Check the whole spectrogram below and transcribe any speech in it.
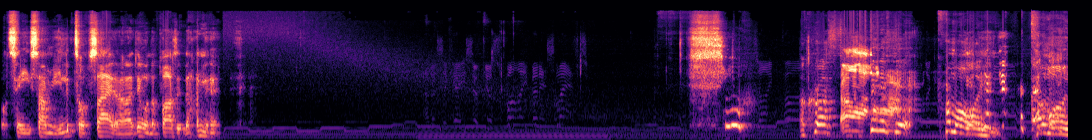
I'll tell you something. You looked offside, and I didn't want to pass it down there. Across. Ah. Finish it! Come on! Come on!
